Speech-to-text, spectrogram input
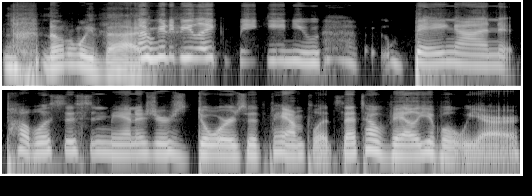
Not only that, I'm going to be like making you uh, bang on publicists and managers' doors with pamphlets. That's how valuable we are.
